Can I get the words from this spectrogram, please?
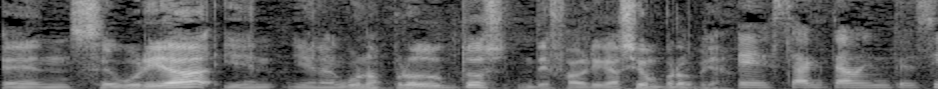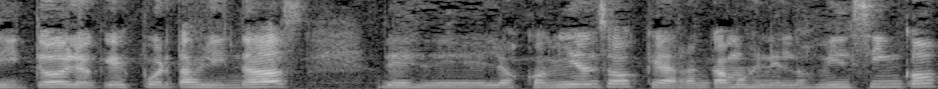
en seguridad y en, y en algunos productos de fabricación propia. Exactamente, sí, todo lo que es puertas blindadas desde los comienzos, que arrancamos en el 2005,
